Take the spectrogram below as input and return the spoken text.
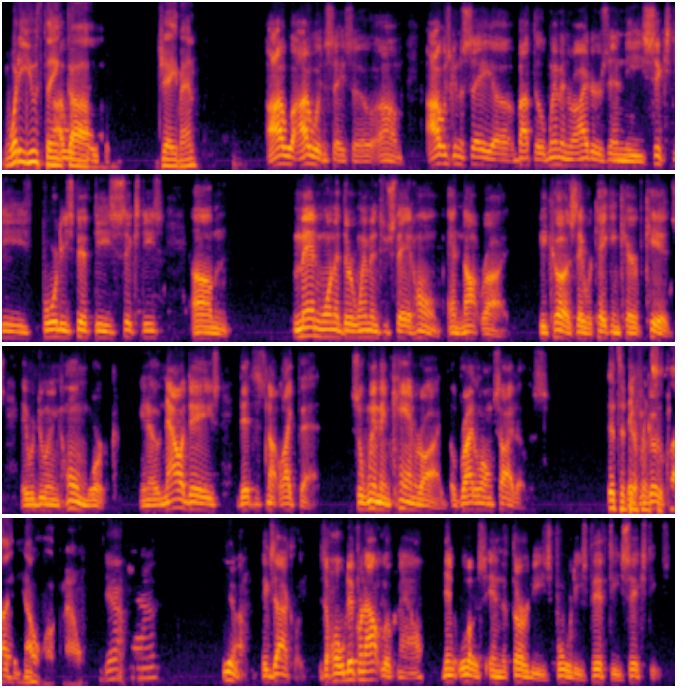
What do you think, uh, say- Jay? Man, I, w- I wouldn't say so. Um, I was going to say uh, about the women riders in the 60s, 40s, 50s, 60s. Um, men wanted their women to stay at home and not ride because they were taking care of kids. They were doing homework. You know, nowadays that it's not like that. So women can ride right alongside of us. it's a They different society outlook now. Yeah. Yeah. Yeah, exactly. It's a whole different outlook now than it was in the 30s, 40s, 50s, 60s.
